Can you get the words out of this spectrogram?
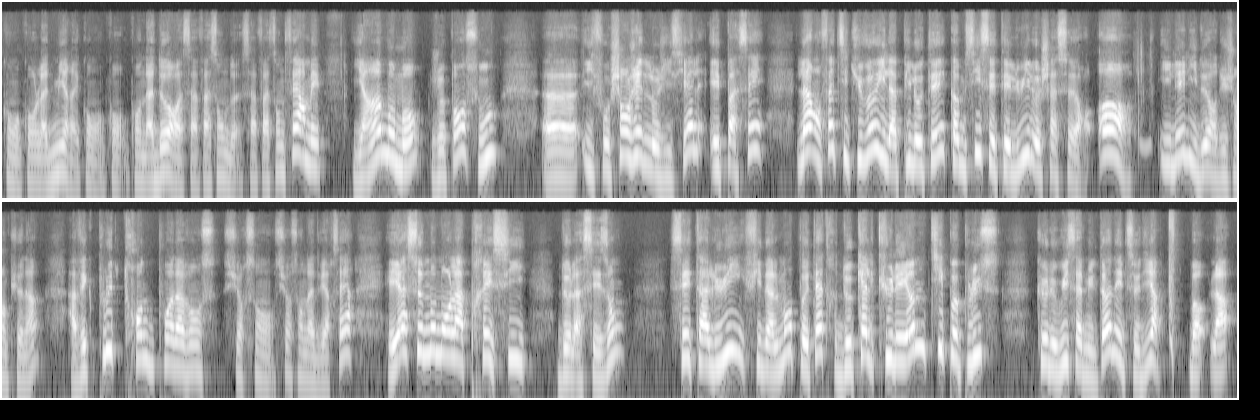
qu'on, l'admire et qu'on, adore sa façon, de, sa façon de faire. Mais il y a un moment, je pense, où euh, il faut changer de logiciel et passer. Là, en fait, si tu veux, il a piloté comme si c'était lui le chasseur. Or, il est leader du championnat avec plus de 30 points d'avance sur son, sur son adversaire. Et à ce moment-là précis de la saison, c'est à lui, finalement, peut-être de calculer un petit peu plus que Lewis Hamilton et de se dire, bon, là,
